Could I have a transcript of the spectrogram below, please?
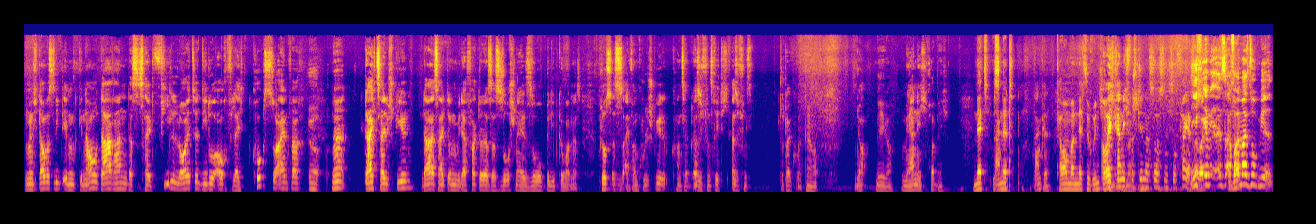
Und ich glaube, es liegt eben genau daran, dass es halt viele Leute, die du auch vielleicht guckst, so einfach, Ja. ne, gleichzeitig spielen. Da ist halt irgendwie der Faktor, dass das so schnell so beliebt geworden ist. Plus ist es einfach ein cooles Spielkonzept. Also ich finde es richtig, also ich finde es total cool. Ja, Ja, mega. mehr nicht. Freut mich. Nett, ist Danke. nett. Danke. Kann man mal nette Ründchen Aber ich kann nicht machen. verstehen, dass du das nicht so feierst. Ich, aber, es ist auf einmal so, mir.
